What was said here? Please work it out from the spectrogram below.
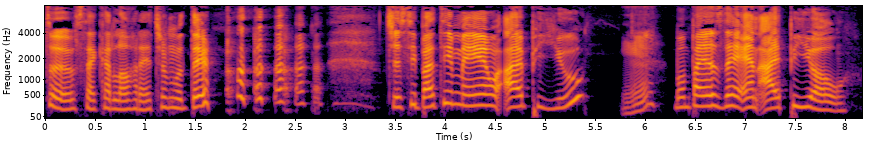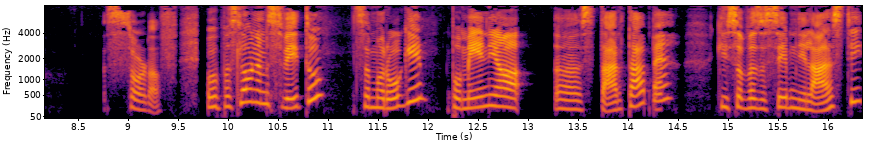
to je vse, kar lahko rečemo o tem. Če si pa ti imel IPU, Mm? bom pa jaz zdaj en IPO. Sort of. V poslovnem svetu samorogi pomenijo uh, startupe, ki so v zasebni lasti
